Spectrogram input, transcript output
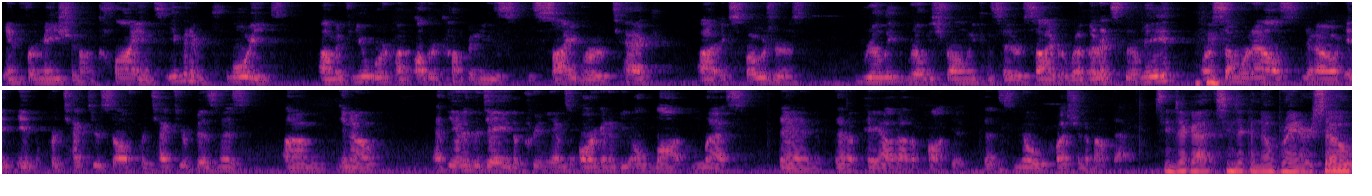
information on clients, even employees. Um, if you work on other companies' cyber tech uh, exposures, really, really strongly consider cyber, whether it's through me or someone else. You know, it, it protect yourself, protect your business. Um, you know, at the end of the day, the premiums are going to be a lot less than than a payout out of pocket. That's no question about that. Seems like a seems like a no brainer. So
